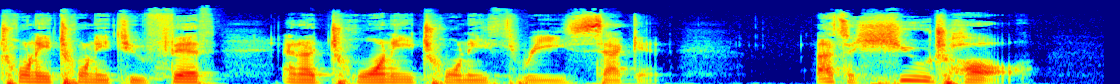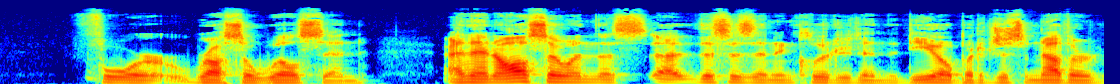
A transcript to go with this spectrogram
2022 fifth, and a 2023 second. That's a huge haul for Russell Wilson. And then also in this, uh, this isn't included in the deal, but just another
